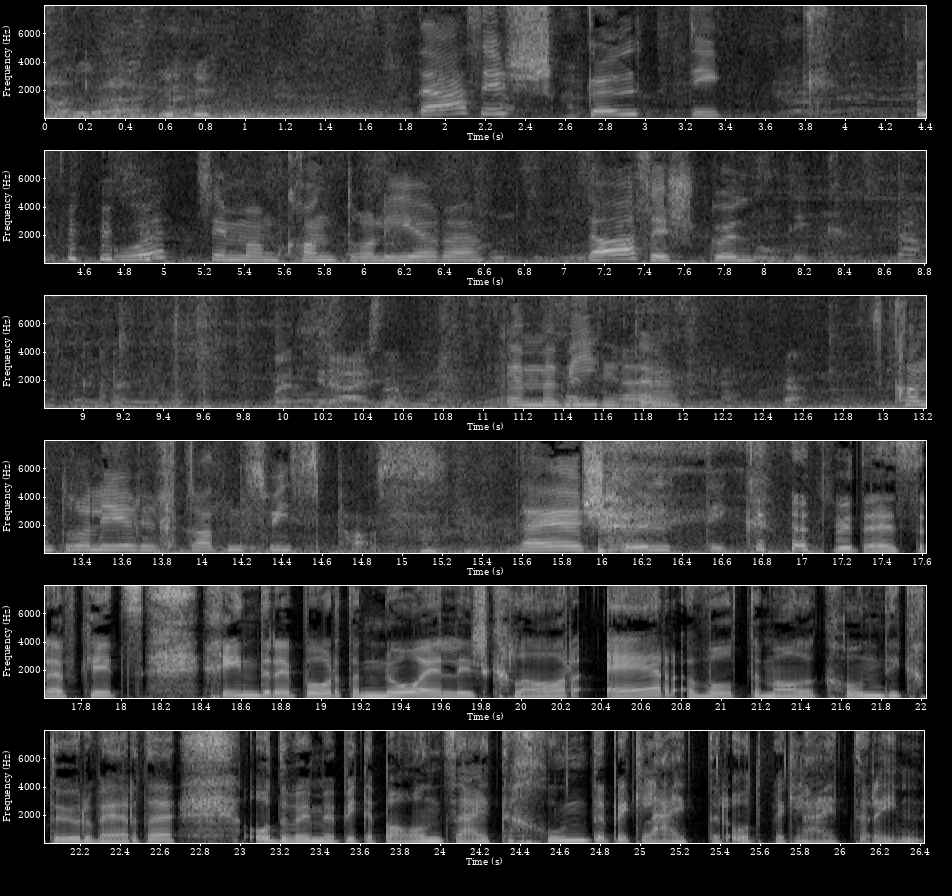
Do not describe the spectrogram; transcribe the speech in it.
Ja, du, hä? Das ist gültig. Gut, sind wir am Kontrollieren. Das ist gültig. Gute Reise noch. Gehen wir weiter. Jetzt kontrolliere ich gerade einen Swisspass. Der ist gültig. Für den SRF Kids Kinderreporter Noel ist klar, er wollte mal Kondukteur werden oder wenn man bei der Bahn sagt, Kundenbegleiter oder Begleiterin.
